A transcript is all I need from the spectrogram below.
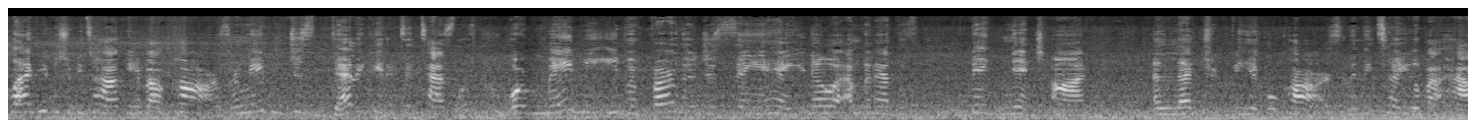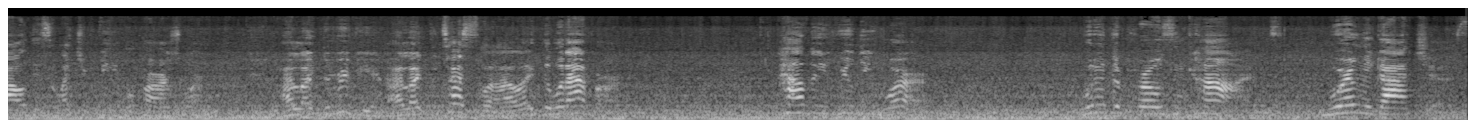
black people should be talking about cars or maybe just dedicated to Teslas or maybe even further just saying, hey, you know what, I'm going to have this big niche on electric vehicle cars. Let me tell you about how these electric vehicle cars work. I like the Rivian, I like the Tesla, I like the whatever. How they really work. What are the pros and cons? Where are the gotchas?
